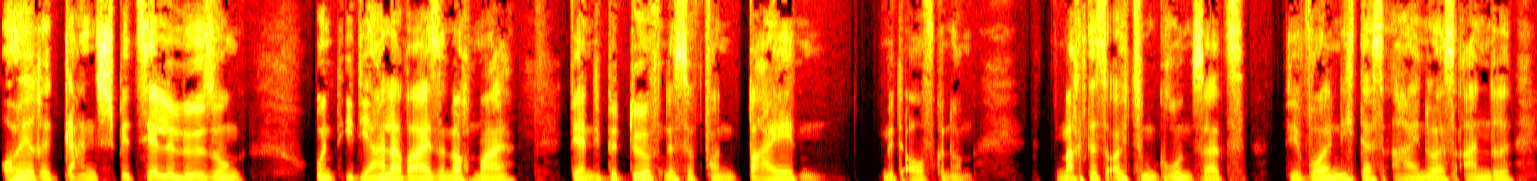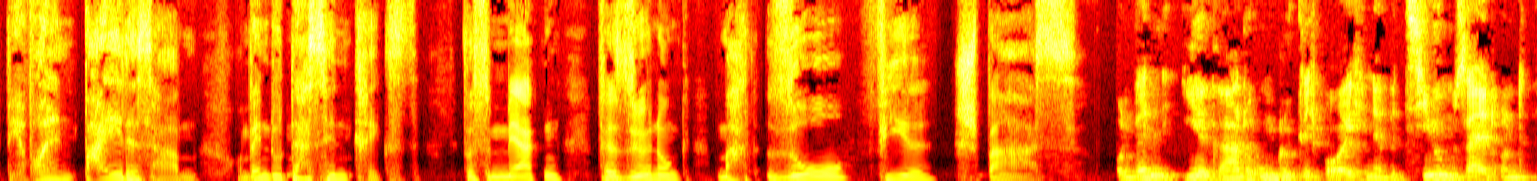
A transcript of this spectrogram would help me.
eure ganz spezielle Lösung und idealerweise nochmal werden die Bedürfnisse von beiden mit aufgenommen. Macht es euch zum Grundsatz, wir wollen nicht das eine oder das andere, wir wollen beides haben. Und wenn du das hinkriegst, wirst du merken, Versöhnung macht so viel Spaß. Und wenn ihr gerade unglücklich bei euch in der Beziehung seid und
